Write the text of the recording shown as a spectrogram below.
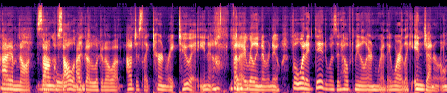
I am not Song of. Solomon. I've got to look it all up. I'll just like turn right to it, you know. But I really never knew. But what it did was it helped me to learn where they were, like in general, you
